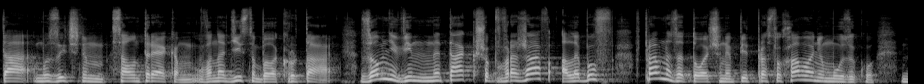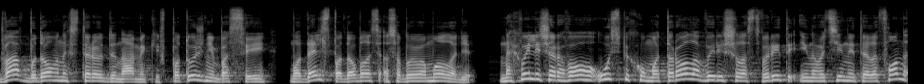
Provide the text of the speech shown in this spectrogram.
та музичним саундтреком. Вона дійсно була крута. Зовні він не так, щоб вражав, але був вправно заточений під прослуховування музику, два вбудованих стереодинаміків, потужні баси. Модель сподобалась особливо молоді. На хвилі чергового успіху Motorola вирішила створити інноваційний телефон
